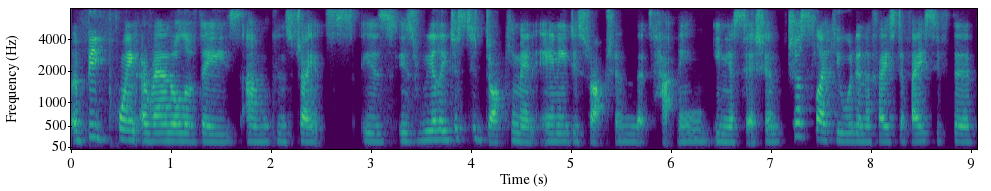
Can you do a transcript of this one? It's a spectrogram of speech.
a big point around all of these um, constraints is, is really just to document any disruption that's happening in your session, just like you would in a face to face. If the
